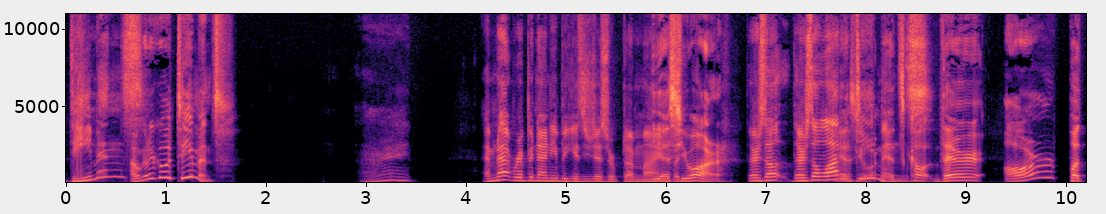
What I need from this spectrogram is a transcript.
Demons? I'm gonna go with demons. All right. I'm not ripping on you because you just ripped on mine. yes, you are. There's a there's a lot Yes, of demons. It's called there are, but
